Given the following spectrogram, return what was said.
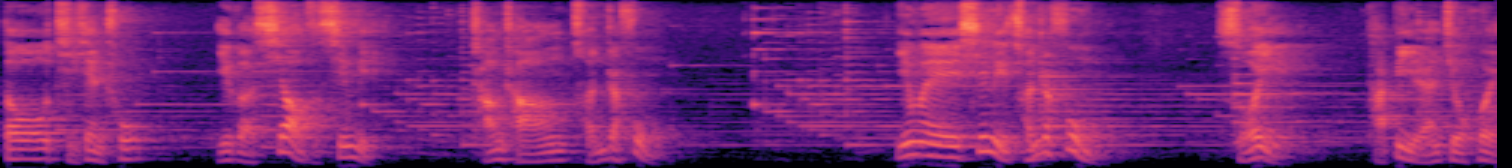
都体现出一个孝子心里常常存着父母。因为心里存着父母，所以他必然就会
